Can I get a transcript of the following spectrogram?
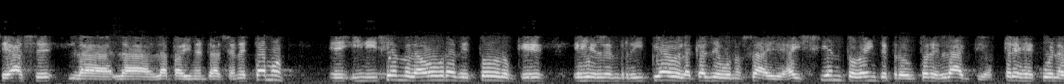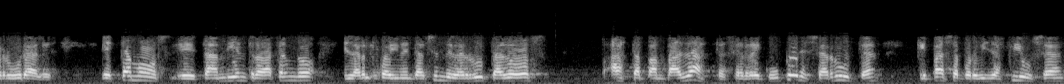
se hace la, la, la pavimentación. Estamos eh, iniciando la obra de todo lo que es el enripiado de la calle Buenos Aires. Hay 120 productores lácteos, tres escuelas rurales. Estamos eh, también trabajando en la repavimentación de la ruta 2 hasta Pampayasta. Se recupera esa ruta que pasa por Villa Fiusa,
